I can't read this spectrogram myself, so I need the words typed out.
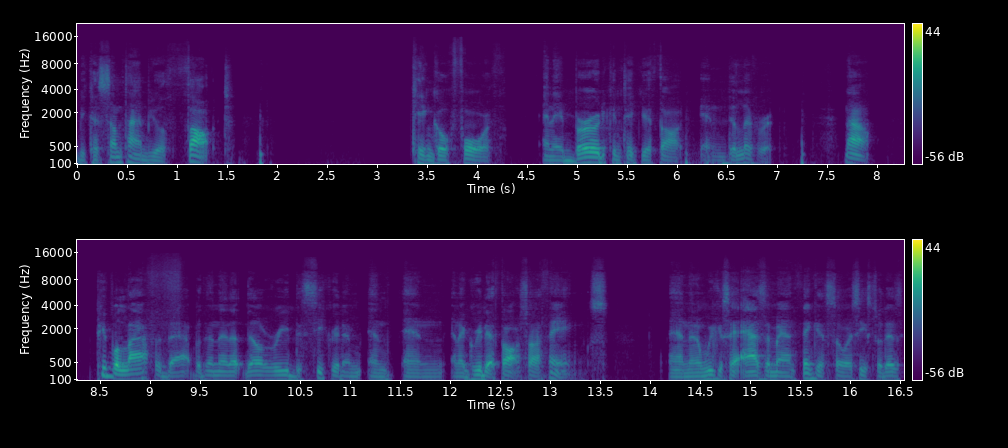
because sometimes your thought can go forth and a bird can take your thought and deliver it. Now, people laugh at that, but then they'll read the secret and, and, and, and agree that thoughts are things. And then we can say, as a man thinketh, so is he. So there's,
